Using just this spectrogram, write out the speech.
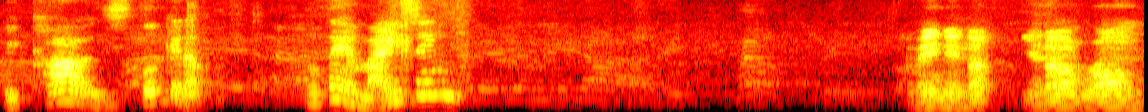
because look at them. Aren't they amazing? I mean, you're not, you're not wrong.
